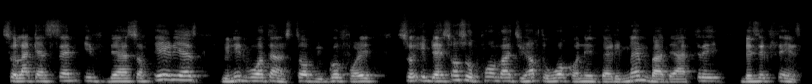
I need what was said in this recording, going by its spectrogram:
So like I said, if there are some areas you need water and stuff, you go for it. So if there's also poverty, you have to work on it. But remember, there are three basic things.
